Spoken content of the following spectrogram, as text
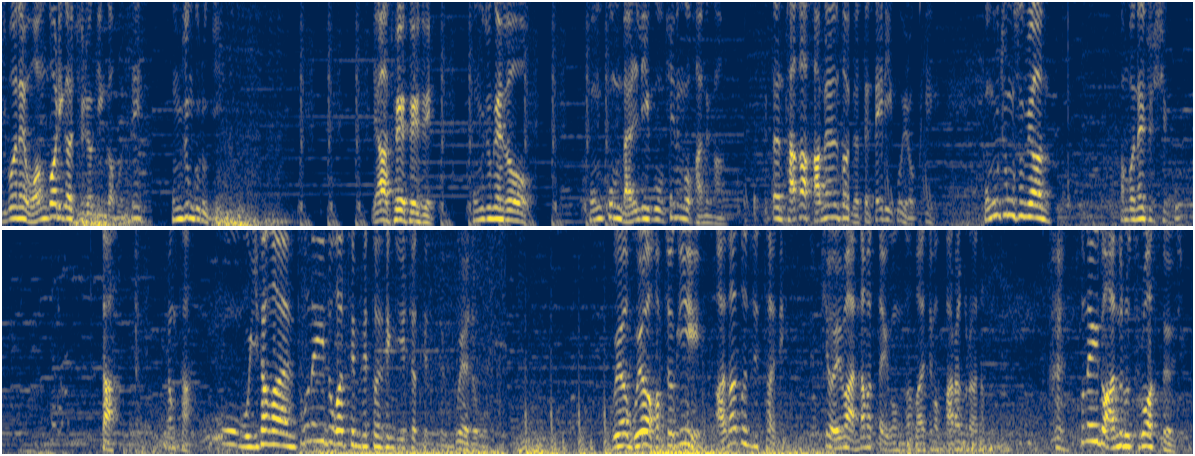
이번에 원거리가 주력인가 본데? 공중구르기. 야, 돼, 돼, 돼. 공중에서 공꼼 날리고 피는 거 가능함. 일단 다가가면서 몇 대 때리고, 이렇게. 공중 수면 한번 해주시고. 다. 평타. 오, 뭐 이상한 토네이도 같은 패턴 생기기 시작했어요. 뭐야, 저거. 뭐야 뭐야 갑자기 안 하던 짓 하네 피 얼마 안 남았다 이건가? 마지막 발악을 하나? 토네이도 안으로 들어왔어요 지금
